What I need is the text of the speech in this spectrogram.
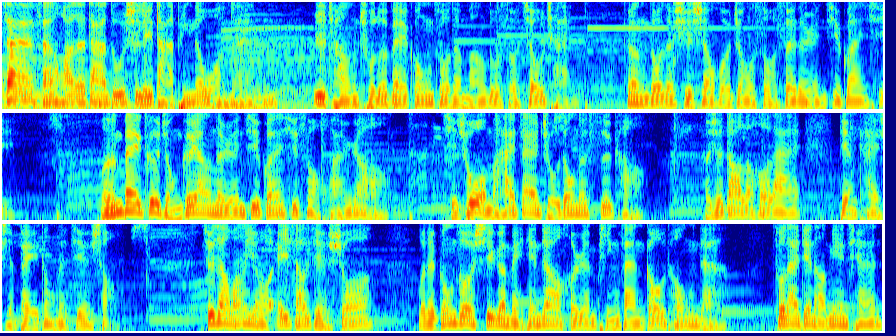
在繁华的大都市里打拼的我们，日常除了被工作的忙碌所纠缠，更多的是生活中琐碎的人际关系。我们被各种各样的人际关系所环绕。起初我们还在主动的思考，可是到了后来，便开始被动的接受。就像网友 A 小姐说：“我的工作是一个每天都要和人频繁沟通的。”坐在电脑面前，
